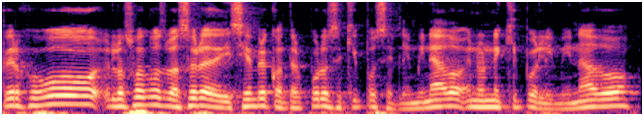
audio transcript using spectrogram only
Pero jugó los juegos basura de diciembre contra puros equipos eliminados. En un equipo eliminado.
